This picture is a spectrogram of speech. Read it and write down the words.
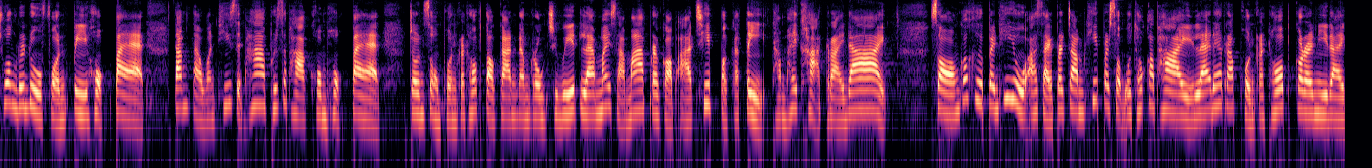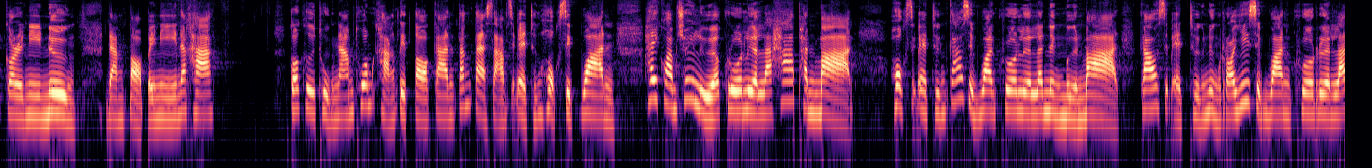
ช่วงฤดูฝนปี 68 ตั้งแต่วันที่ 15 พฤษภาคม 68 จนส่งผลกระทบต่อการดำรงชีวิต และไม่สามารถประกอบอาชีพปกติทำให้ขาดรายได้ 2. ก็คือเป็นที่อยู่อาศัยประจำที่ประสบอุทกภัย และได้รับผลกระทบกรณีใดกรณีหนึ่ง ดังต่อไปนี้นะคะก็คือถูกน้ำท่วมขังติดต่อกันตั้งแต่ 31-60 วัน ให้ความช่วยเหลือครัวเรือนละ 5,000 บาท 61-90 วันครัวเรือนละ 10,000 บาท 91-120 วันครัวเรือนละ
